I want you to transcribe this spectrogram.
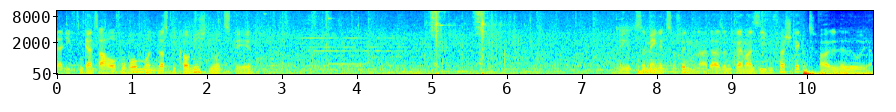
Da liegt ein ganzer Haufen rum und was bekomme ich? Nur zwei. Hier gibt es eine Menge zu finden. Na, da sind gleich mal sieben versteckt. Halleluja.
